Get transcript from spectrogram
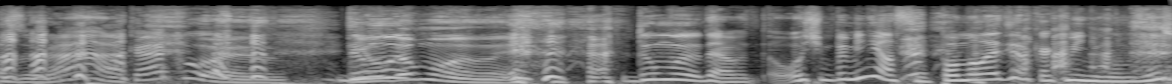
а? Какой? Думаю- Неугомонный. Думаю, да, очень поменялся, помолодел как минимум, знаешь.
